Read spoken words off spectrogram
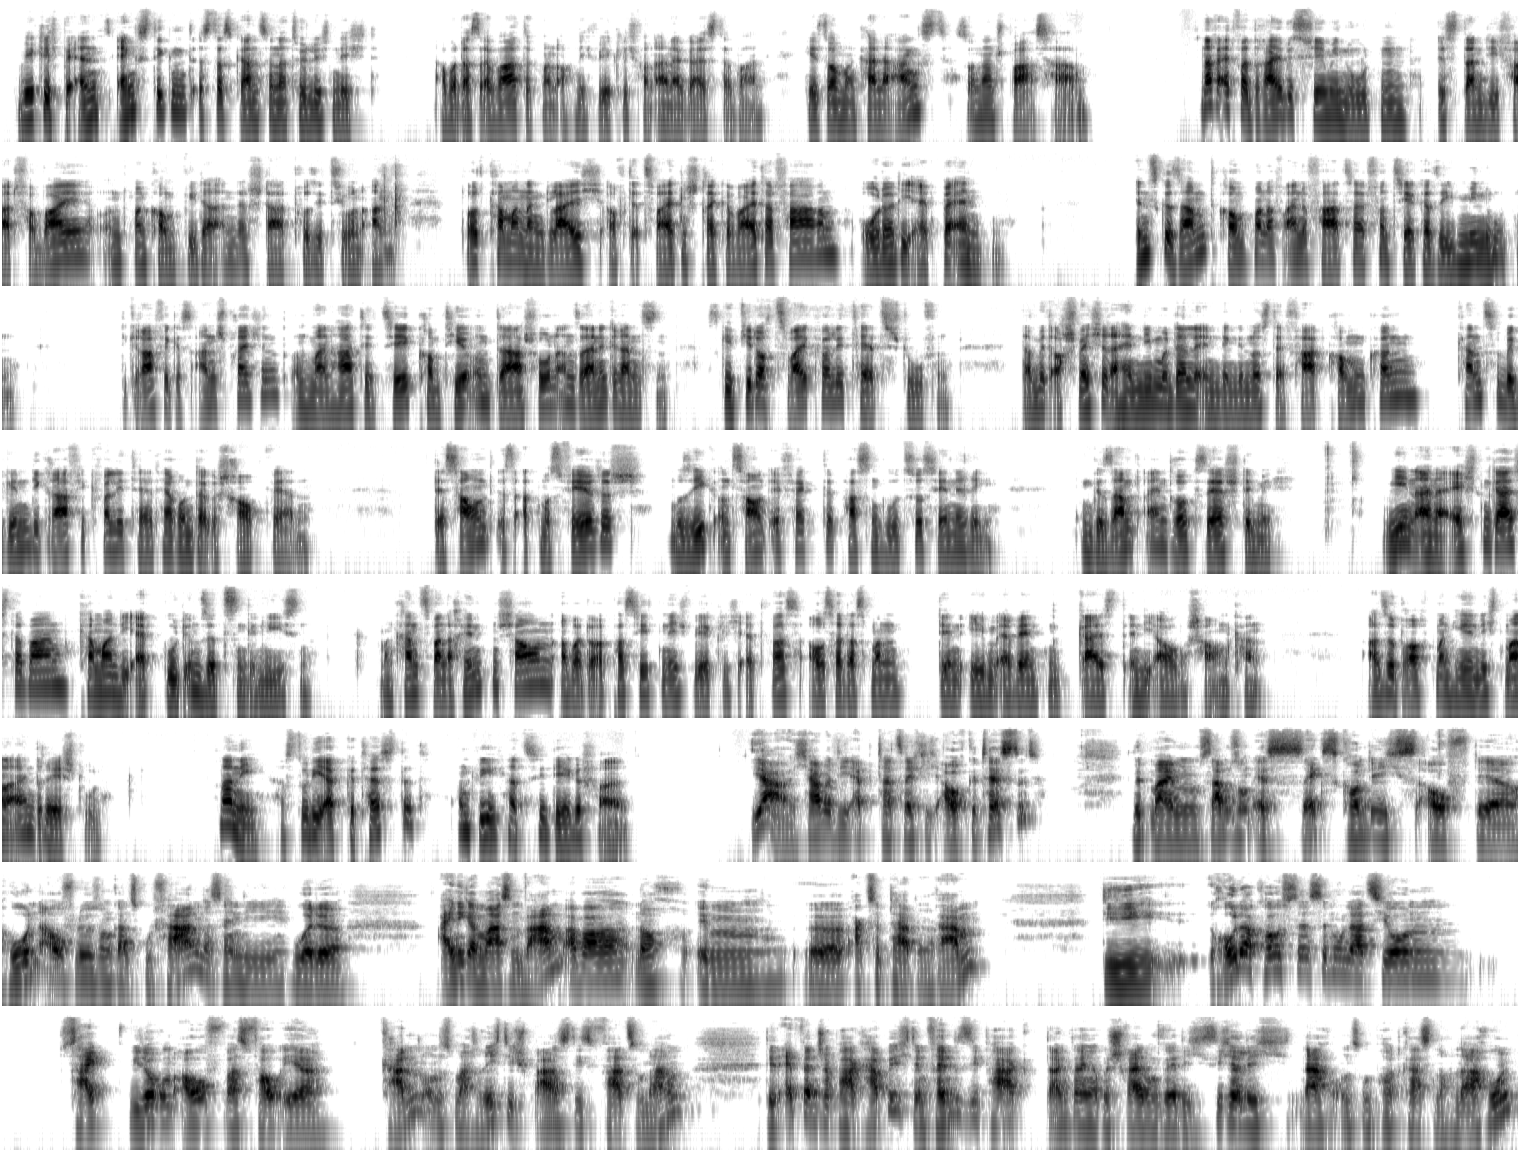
Wirklich beängstigend ist das Ganze natürlich nicht. Aber das erwartet man auch nicht wirklich von einer Geisterbahn. Hier soll man keine Angst, sondern Spaß haben. Nach etwa drei bis vier Minuten ist dann die Fahrt vorbei und man kommt wieder an der Startposition an. Dort kann man dann gleich auf der zweiten Strecke weiterfahren oder die App beenden. Insgesamt kommt man auf eine Fahrzeit von circa sieben Minuten. Die Grafik ist ansprechend und mein HTC kommt hier und da schon an seine Grenzen. Es gibt jedoch zwei Qualitätsstufen. Damit auch schwächere Handymodelle in den Genuss der Fahrt kommen können, kann zu Beginn die Grafikqualität heruntergeschraubt werden. Der Sound ist atmosphärisch, Musik und Soundeffekte passen gut zur Szenerie. Im Gesamteindruck sehr stimmig. Wie in einer echten Geisterbahn kann man die App gut im Sitzen genießen. Man kann zwar nach hinten schauen, aber dort passiert nicht wirklich etwas, außer dass man den eben erwähnten Geist in die Augen schauen kann. Also braucht man hier nicht mal einen Drehstuhl. Nani, hast du die App getestet und wie hat sie dir gefallen? Ja, ich habe die App tatsächlich auch getestet. Mit meinem Samsung S6 konnte ich es auf der hohen Auflösung ganz gut fahren. Das Handy wurde einigermaßen warm, aber noch im äh, akzeptablen Rahmen. Die Rollercoaster-Simulation zeigt wiederum auf, was VR kann und es macht richtig Spaß, diese Fahrt zu machen. Den Adventure Park habe ich, den Fantasy Park, dank deiner Beschreibung werde ich sicherlich nach unserem Podcast noch nachholen.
